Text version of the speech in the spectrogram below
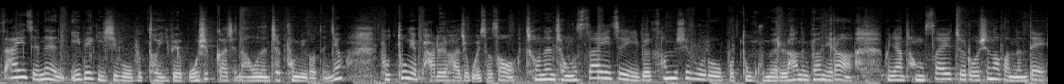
사이즈는 225부터 250까지 나오는 제품이거든요. 보통의 발을 가지고 있어서 저는 정 사이즈 230으로 보통 구매를 하는 편이라 그냥 정 사이즈로 신어봤는데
